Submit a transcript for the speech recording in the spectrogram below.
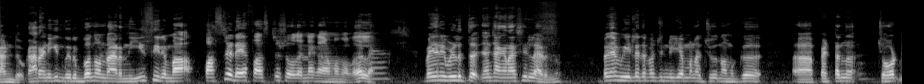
കണ്ടു. കാരണം എനിക്ക് നിർബന്ധം ഉണ്ടായിരുന്നു ഈ സിനിമ ഫസ്റ്റ് ഡേ ഫസ്റ്റ് ഷോ തന്നെ കാണണം എന്നുള്ളത് അല്ലേ? അപ്പോൾ ഞാൻ ഇവിടുത്തെ ഞാൻ ചങ്ങനാശ്ശേരിയിലായിരുന്നു. അപ്പോൾ ഞാൻ വീട്ടിലെത്തപ്പോൾ ചുണ്ടിക്കാൻ പറഞ്ഞു നമുക്ക് പെട്ടെന്ന് ചോട്ട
